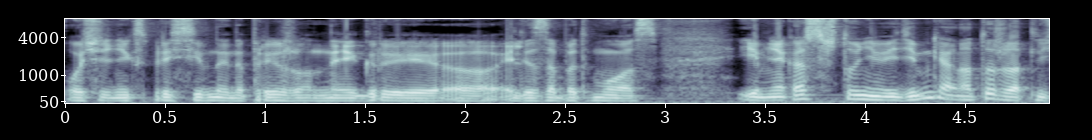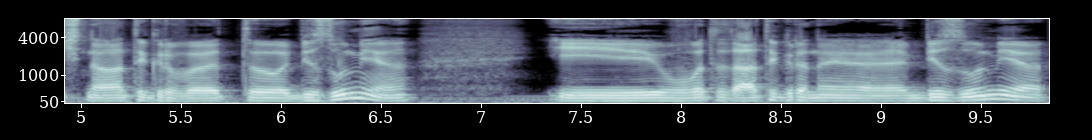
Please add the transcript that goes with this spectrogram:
очень экспрессивной, напряженной современной игры э, Элизабет Мосс. И мне кажется, что в «Невидимке» она тоже отлично отыгрывает э, безумие, и вот это отыгранное безумие,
